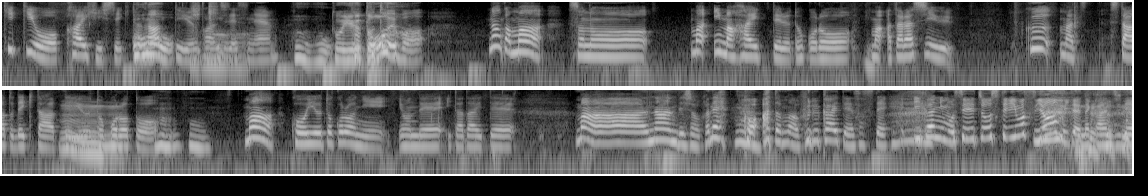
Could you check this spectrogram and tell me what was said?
危機を回避してきたなっていう感じですね。というと？例えば？なんかまあそのまあ今入ってるところ、まあ、新しく、まあ、スタートできたっていうところと、うんうんまあこういうところに呼んでいただいてまあなんでしょうかね、こう頭をフル回転させていかにも成長していますよ みたいな感じで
